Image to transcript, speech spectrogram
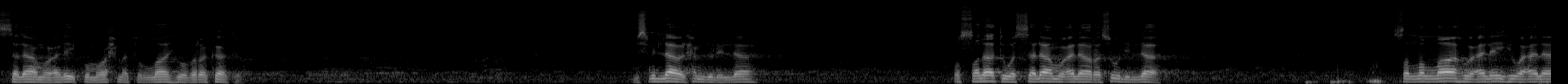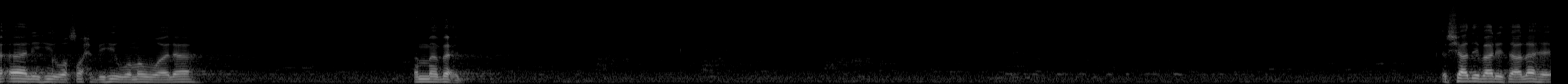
السلام عليكم ورحمة الله وبركاته. بسم الله والحمد لله والصلاة والسلام على رسول الله صلى الله عليه وعلى آله وصحبه ومن والاه. أما بعد ارشاد بار تعالی ہے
